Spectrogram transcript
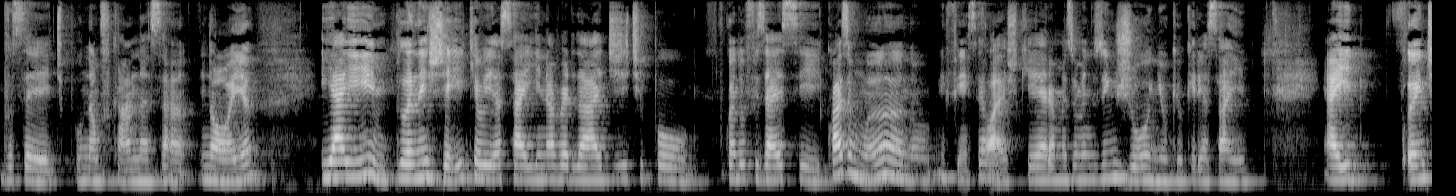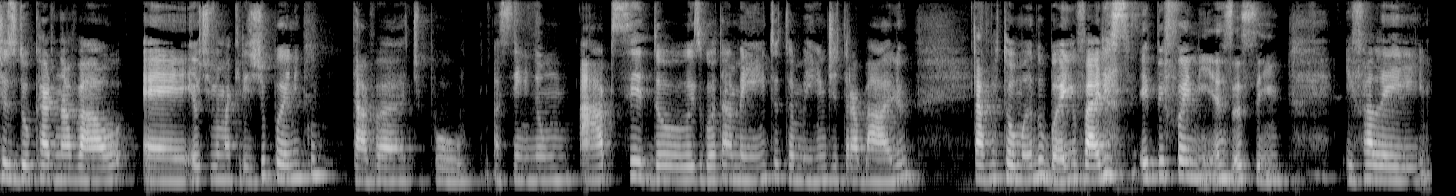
você, tipo, não ficar nessa noia. E aí, planejei que eu ia sair, na verdade, tipo, quando eu fizesse quase um ano, enfim, sei lá, acho que era mais ou menos em junho que eu queria sair. Aí, antes do carnaval, é, eu tive uma crise de pânico tava, tipo, assim, num ápice do esgotamento também de trabalho. Tava tomando banho, várias epifanias, assim. E falei:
